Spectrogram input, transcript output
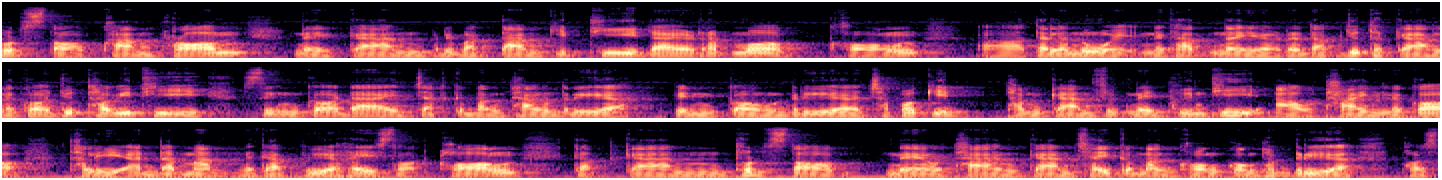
ทดสอบความพร้อมในการปฏิบัติตามกิจที่ได้รับมอบของแต่ละหน่วยนะครับในระดับยุทธการและก็ยุทธวิธี ซึ่งก็ได้จัดกำลังทางเรือ เป็นกองเรือเฉพาะกิจทำการฝึกในพื้นที่อ่าวไทย แล้วก็ทะเลอันดามันนะครับเพื่อให้สอดคล้องกับการทดสอบแนวทางการใช้กำลังของกองทัพเรือ พศ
